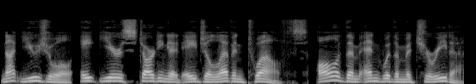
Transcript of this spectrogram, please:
not usual, 8 years starting at age 11 12 all of them end with a maturita.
